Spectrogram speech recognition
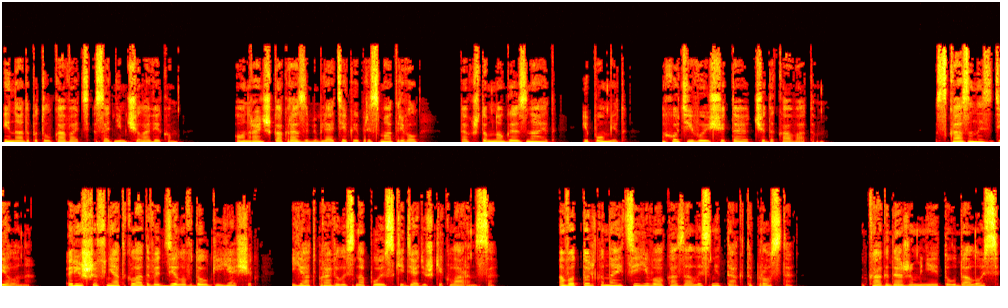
И надо потолковать с одним человеком. Он раньше как раз за библиотекой присматривал, так что многое знает и помнит, хоть его и считают чудаковатым. Сказано, сделано. Решив не откладывать дело в долгий ящик, я отправилась на поиски дядюшки Кларенса. Вот только найти его оказалось не так-то просто. Когда же мне это удалось,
